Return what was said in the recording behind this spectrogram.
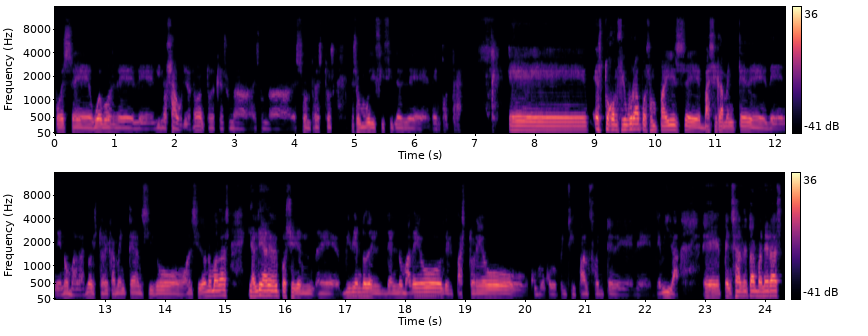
pues huevos de, dinosaurio, ¿no? Entonces que es una, es una, son restos que son muy difíciles de encontrar. Eh, esto configura pues un país eh, básicamente de, nómadas, ¿no? Históricamente han sido, han sido nómadas y al día de hoy pues siguen eh, viviendo del, nomadeo, del pastoreo como, como principal fuente de, vida. pensar de todas maneras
